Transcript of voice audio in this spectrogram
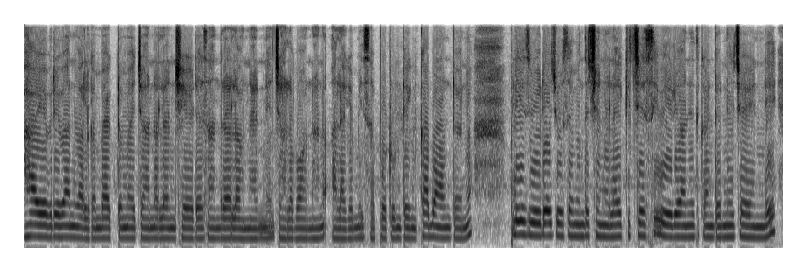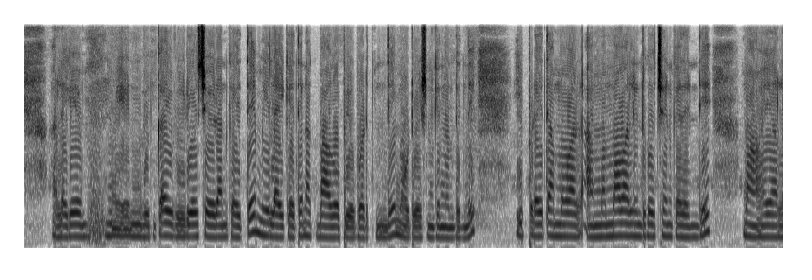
Hi everyone welcome back to my channel and షేడర్స్ ఆంధ్రాలో ఉన్నాను నేను చాలా బాగున్నాను. అలాగే మీ సపోర్ట్ ఉంటే ఇంకా బాగుంటాను. ప్లీజ్ వీడియో చూసే ముందు చిన్న లైక్ ఇచ్చేసి వీడియో అనేది కంటిన్యూ చేయండి. అలాగే మీ ఇంకా ఈ వీడియోస్ చేయడానికి అయితే మీ లైక్ అయితే నాకు బాగా ఉపయోగపడుతుంది మోటివేషన్ కింద ఉంటుంది. ఇప్పుడైతే అమ్మ వాళ్ళ అమ్మమ్మ వాళ్ళ ఇంటికి వచ్చాను కదండి. మావయ్య వాళ్ళ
